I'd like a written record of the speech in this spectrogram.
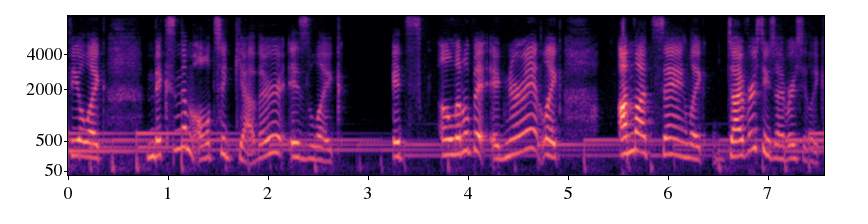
feel like mixing them all together is like it's a little bit ignorant. Like I'm not saying like diversity is diversity. Like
